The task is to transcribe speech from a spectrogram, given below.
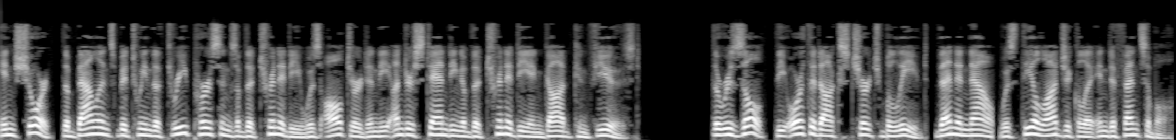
In short, the balance between the three persons of the Trinity was altered and the understanding of the Trinity and God confused. The result, the Orthodox Church believed, then and now, was theologically indefensible.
